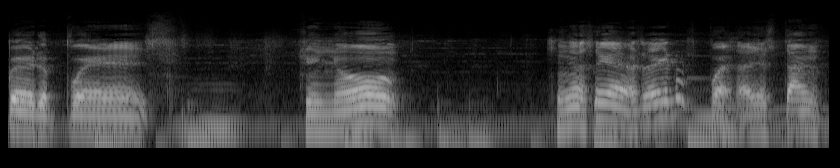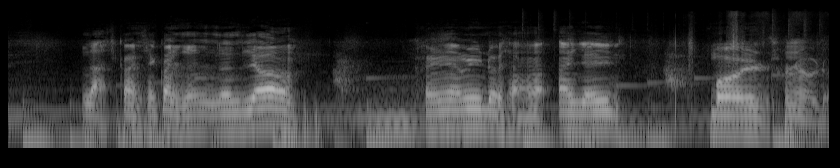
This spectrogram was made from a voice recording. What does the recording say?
Pero pues, si no si no sigue las reglas, pues ahí están las consecuencias. Les dio coronavirus a, a Jair Bolsonaro.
